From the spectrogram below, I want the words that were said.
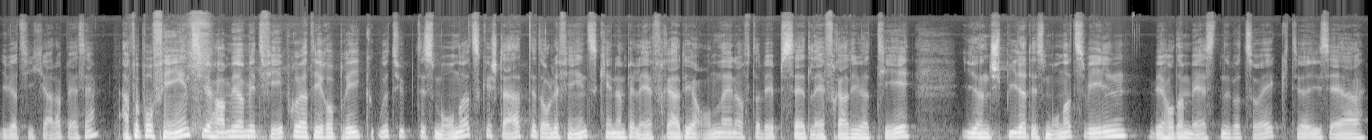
Ich werde sicher auch dabei sein. Apropos Fans, wir haben ja mit Februar die Rubrik Urtyp des Monats gestartet. Alle Fans können bei Live Radio online auf der Website liveradio.at ihren Spieler des Monats wählen. Wer hat am meisten überzeugt? Wer ist euer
